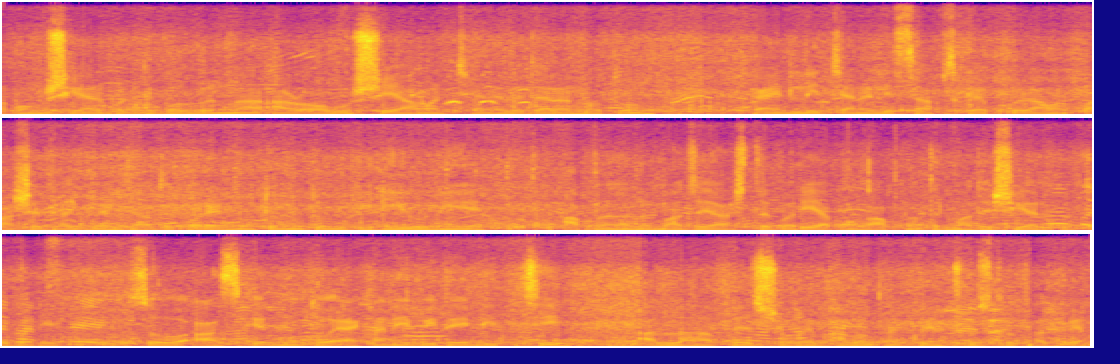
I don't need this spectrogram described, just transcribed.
এবং শেয়ার করতে বলবেন না। আর অবশ্যই আমার চ্যানেলে যারা নতুন কাইন্ডলি চ্যানেলটি সাবস্ক্রাইব করে আমার পাশে থাকবেন যাতে করে নতুন নতুন ভিডিও নিয়ে আপনাদের মাঝে আসতে পারি এবং আপনাদের মাঝে শেয়ার করতে পারি। সো আজকের মতো এখানে বিদায় নিচ্ছি। আল্লাহ হাফেজ, সবাই ভালো থাকবেন, সুস্থ থাকবেন।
